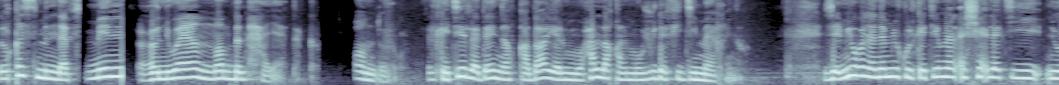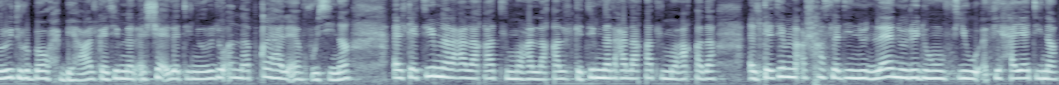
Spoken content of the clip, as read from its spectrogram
القسم النفسي من عنوان نظم حياتك. انظروا الكثير لدينا القضايا المعلقة الموجودة في دماغنا. جميعنا نملك الكثير من الأشياء التي نريد البوح بها الكثير من الأشياء التي نريد أن نبقيها لأنفسنا الكثير من العلاقات المعلقة الكثير من العلاقات المعقدة الكثير من الأشخاص الذين لا نريدهم في, في حياتنا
